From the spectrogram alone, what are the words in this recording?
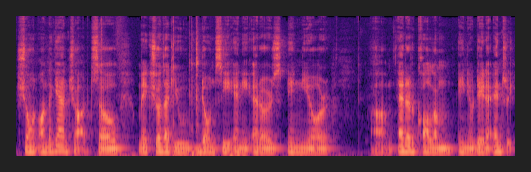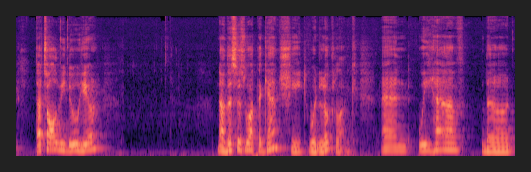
shown on the Gantt chart. So make sure that you don't see any errors in your um, error column in your data entry. That's all we do here. Now this is what the Gantt sheet would look like. And we have the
